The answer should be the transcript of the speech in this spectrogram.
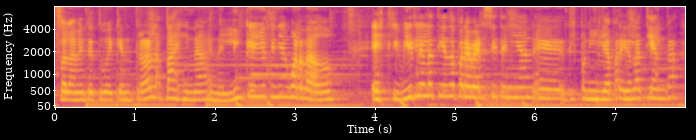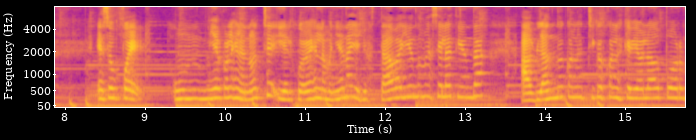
Solamente tuve que entrar a la página en el link que yo tenía guardado, escribirle a la tienda para ver si tenían eh, disponibilidad para ir a la tienda. Eso fue un miércoles en la noche y el jueves en la mañana ya yo estaba yéndome hacia la tienda hablando con los chicos con los que había hablado por,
